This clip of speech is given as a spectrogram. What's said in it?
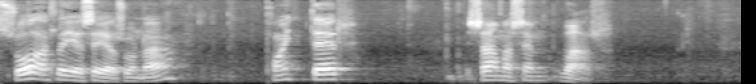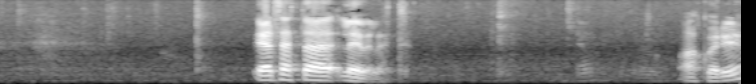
Svo ætla ég að segja svona, pointer sama sem var. Er þetta leifilegt? Akkurju?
